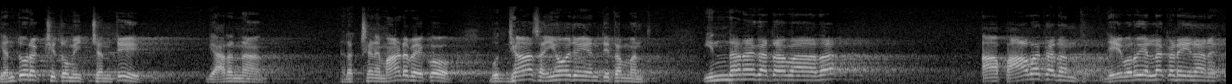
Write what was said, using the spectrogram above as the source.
ಎಂತೂ ರಕ್ಷಿತು ಯಾರನ್ನು ಯಾರನ್ನ ರಕ್ಷಣೆ ಮಾಡಬೇಕೋ ಬುದ್ಧ್ಯಾ ಸಂಯೋಜಯಂತಿ ತಮ್ಮಂತೆ. ಇಂಧನಗತವಾದ ಆ ಪಾವಕದಂತೆ. ದೇವರು ಎಲ್ಲ ಕಡೆ ಇದ್ದಾನೆ.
